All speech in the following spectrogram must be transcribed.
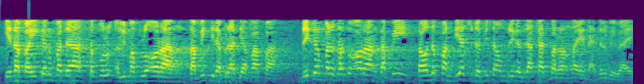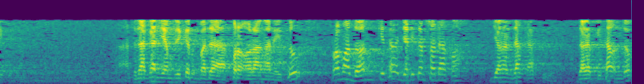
kita bagikan kepada 10, 50 orang tapi tidak berarti apa-apa. Berikan pada satu orang tapi tahun depan dia sudah bisa memberikan zakat pada orang lain. Nah, itu lebih baik. Nah, sedangkan yang berikan kepada perorangan itu Ramadan kita jadikan sedekah, jangan zakat. Zakat kita untuk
